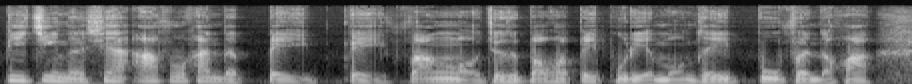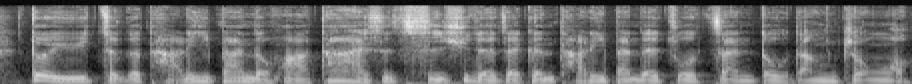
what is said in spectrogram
毕竟呢，现在阿富汗的北北方哦，就是包括北部联盟这一部分的话，对于这个塔利班。的话，他还是持续的在跟塔利班在做战斗当中哦，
